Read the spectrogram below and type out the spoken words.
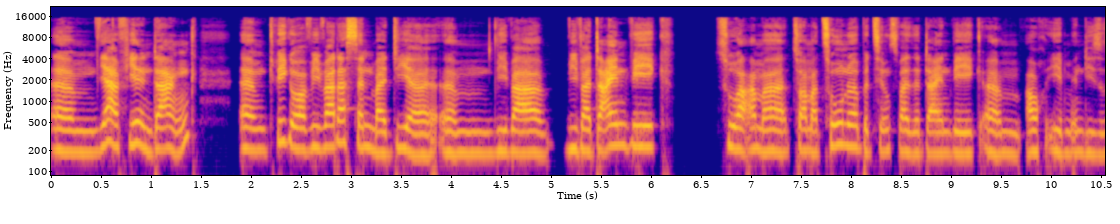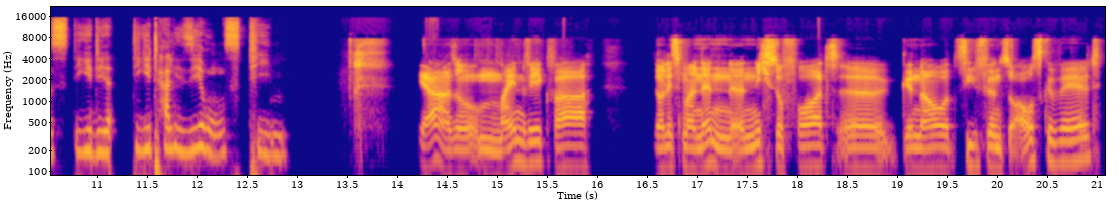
Ähm, ja, vielen Dank. Ähm, Gregor, wie war das denn bei dir? Ähm, wie war wie war dein Weg zur, Ama zur Amazone beziehungsweise dein Weg ähm, auch eben in dieses Digi Digitalisierungsteam? Ja, also mein Weg war, soll ich es mal nennen, äh, nicht sofort äh, genau zielführend so ausgewählt,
